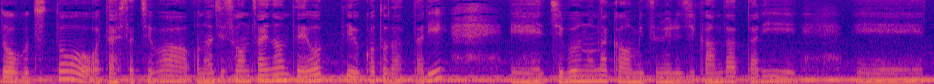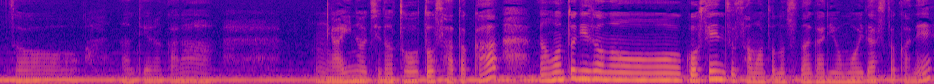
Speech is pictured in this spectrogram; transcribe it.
動物と私たちは同じ存在なんだよっていうことだったりえー、自分の中を見つめる時間だったり命の尊さとか本当にそのご先祖様とのつながりを思い出すとかね、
